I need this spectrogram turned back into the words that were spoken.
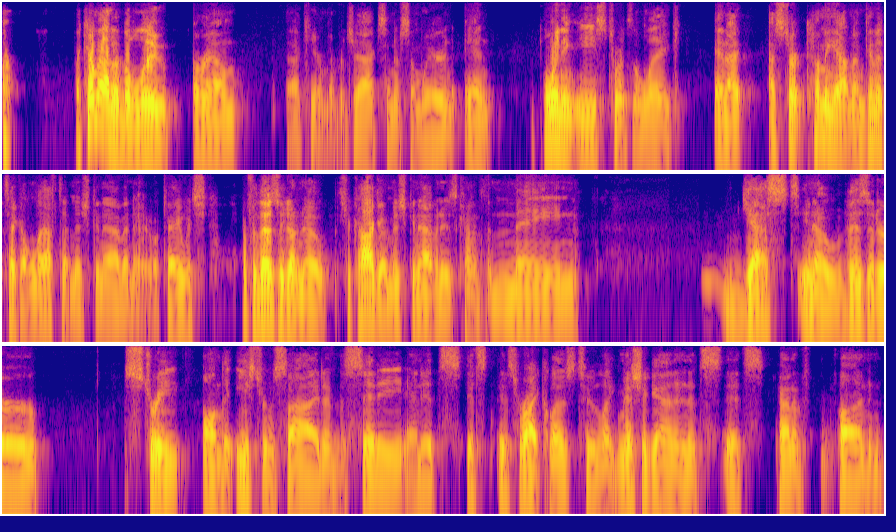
I come out of the loop around, I can't remember Jackson or somewhere, and and pointing east towards the lake, and I I start coming out, and I'm going to take a left at Michigan Avenue, okay, which and for those who don't know Chicago, Michigan Avenue is kind of the main guest, you know, visitor street on the eastern side of the city and it's it's it's right close to Lake Michigan and it's it's kind of fun and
